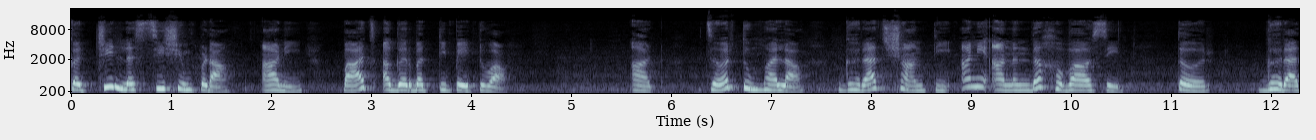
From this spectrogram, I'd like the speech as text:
कच्ची लस्सी शिंपडा आणि पाच अगरबत्ती पेटवा. आठ. जर तुम्हाला घरात शांती आणि आनंद हवा असेल तर घरात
